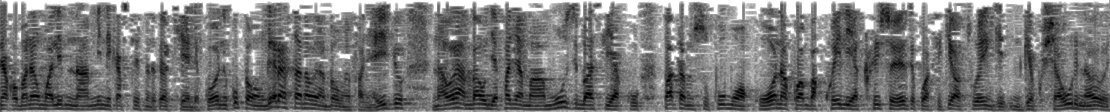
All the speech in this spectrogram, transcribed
na kwa maneo mwalimu naamini kabisa kinatakiwa kiende. Kwa hiyo nikupe ongera sana wewe ambao umefanya hivyo na wewe ambao hujafanya maamuzi basi ya kupata msukumo wa kuona kwamba kweli ya kristo iweze kuwafikia watu wengi ningekushauri na wewe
